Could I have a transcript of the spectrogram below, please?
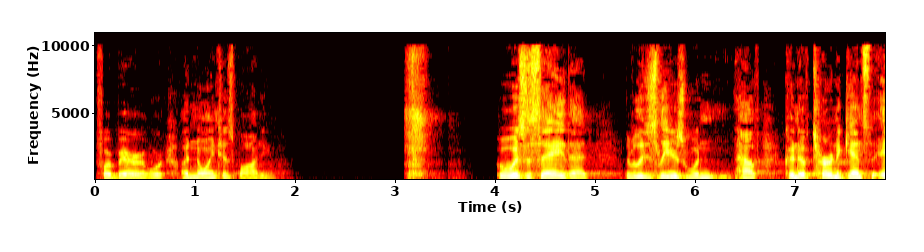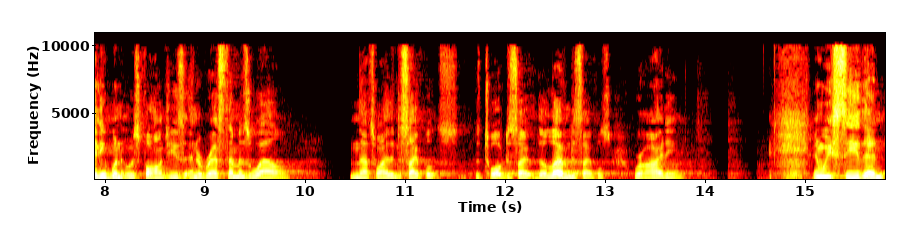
for burial or anoint his body. Who was to say that the religious leaders wouldn't have, couldn't have turned against anyone who was following Jesus and arrest them as well? And that's why the disciples, the 12 disciples, the 11 disciples were hiding. And we see then,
